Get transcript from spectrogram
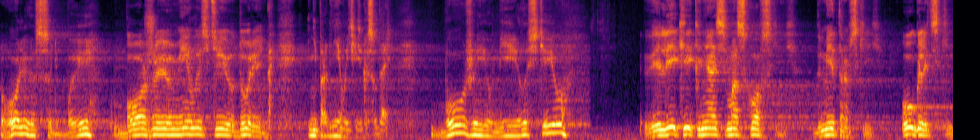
волею судьбы... Божию милостью, дурень. Не прогневайтесь, государь. Божию милостью... Великий князь Московский, Дмитровский, Углицкий,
